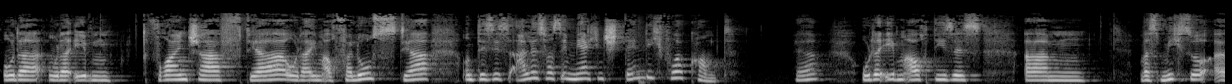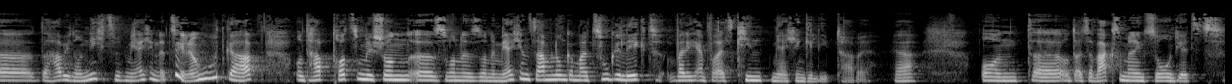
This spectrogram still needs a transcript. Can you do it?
oder oder eben Freundschaft, ja, oder eben auch Verlust, ja. Und das ist alles, was im Märchen ständig vorkommt, ja. Oder eben auch dieses, ähm, was mich so, äh, da habe ich noch nichts mit Märchen erzählen am Hut gehabt und habe trotzdem schon äh, so eine so eine Märchensammlung einmal zugelegt, weil ich einfach als Kind Märchen geliebt habe, ja. Und, äh, und als Erwachsener denkt so, und jetzt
